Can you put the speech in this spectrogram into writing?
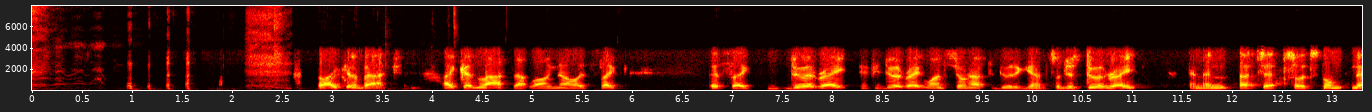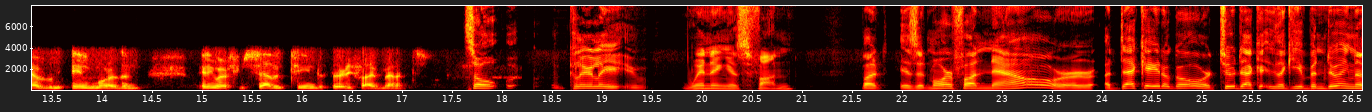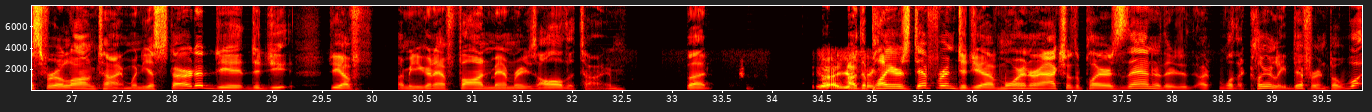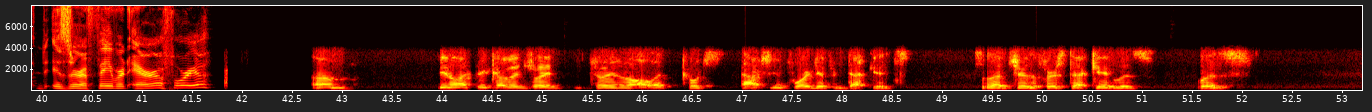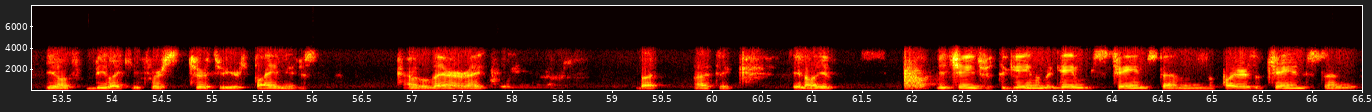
so I can imagine. I couldn't last that long now. It's like it's like do it right. If you do it right once, you don't have to do it again. So just do it right, and then that's it. So it's no never any more than anywhere from 17 to 35 minutes. So clearly, winning is fun. But is it more fun now or a decade ago or two decades? Like you've been doing this for a long time. When you started, do you, did you do you have? I mean, you're going to have fond memories all the time. But Yeah, are the think- players different? Did you have more interaction with the players then, or they? Well, they're clearly different. But what is there a favorite era for you? Um, you know, I think I've enjoyed enjoyed it all. I coached actually in four different decades, so I'm sure the first decade was was you know be like your first two or three years playing. You're just kind of there, right? But I think you know you you change with the game, and the game's changed, and the players have changed, and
